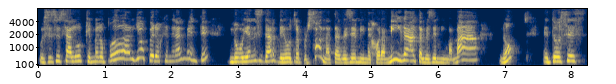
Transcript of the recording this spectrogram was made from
pues eso es algo que me lo puedo dar yo, pero generalmente lo voy a necesitar de otra persona, tal vez de mi mejor amiga, tal vez de mi mamá, ¿no? Entonces,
